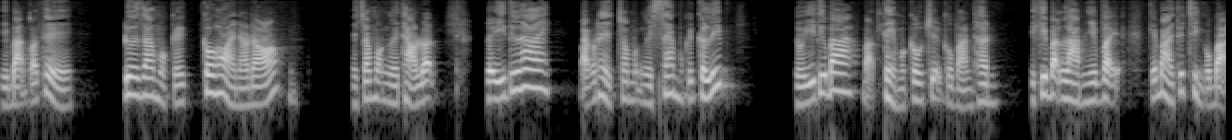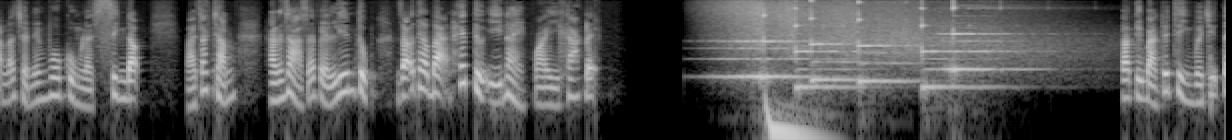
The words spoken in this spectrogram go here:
thì bạn có thể đưa ra một cái câu hỏi nào đó để cho mọi người thảo luận. Rồi ý thứ hai, bạn có thể cho mọi người xem một cái clip. Rồi ý thứ ba, bạn kể một câu chuyện của bản thân. Thì khi bạn làm như vậy, cái bài thuyết trình của bạn đã trở nên vô cùng là sinh động. Và chắc chắn khán giả sẽ phải liên tục dõi theo bạn hết từ ý này qua ý khác đấy. Soạn kịch bản thuyết trình với chữ T,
